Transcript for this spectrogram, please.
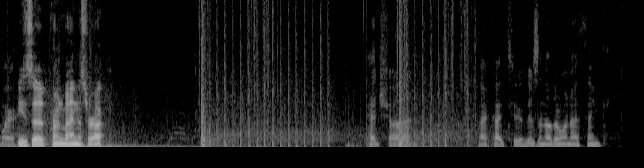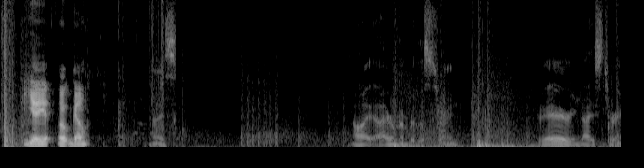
Where? He's uh, prone behind this rock. Headshot. That guy too. There's another one, I think. Yeah, yeah. Oh, got him. Nice. Oh, I, I remember this terrain. Very nice terrain.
